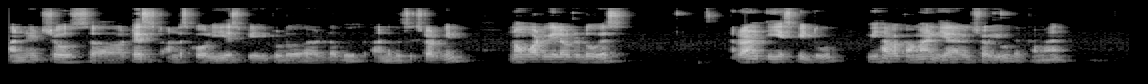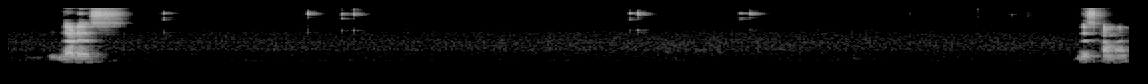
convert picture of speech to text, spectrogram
and it shows uh, test underscore esp to do, uh, double uh, double six dot bin. Now what we'll have to do is run esp2 we have a command here. I will show you that command. That is this command.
